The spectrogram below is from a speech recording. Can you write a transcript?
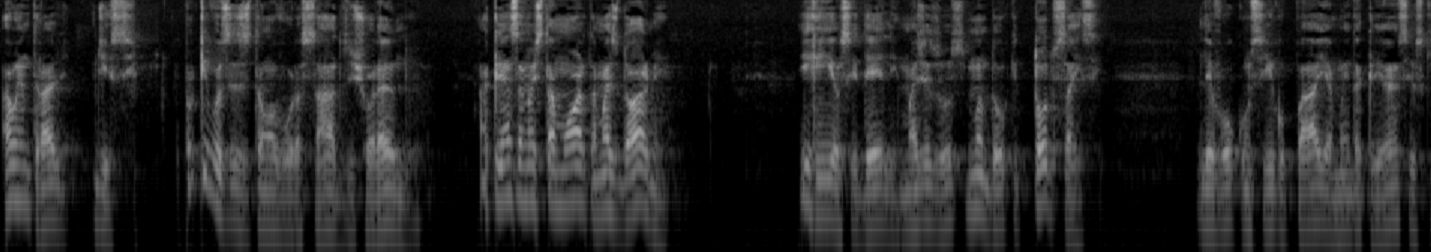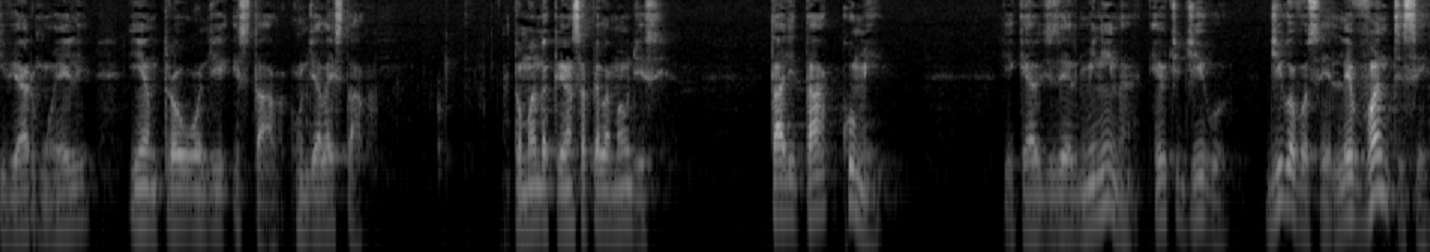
Ao entrar, disse: Por que vocês estão alvoroçados e chorando? A criança não está morta, mas dorme. E riam-se dele, mas Jesus mandou que todos saíssem. Levou consigo o pai e a mãe da criança e os que vieram com ele, e entrou onde estava, onde ela estava. Tomando a criança pela mão, disse: Talitá cumi, que quer dizer, menina, eu te digo, digo a você, levante-se.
